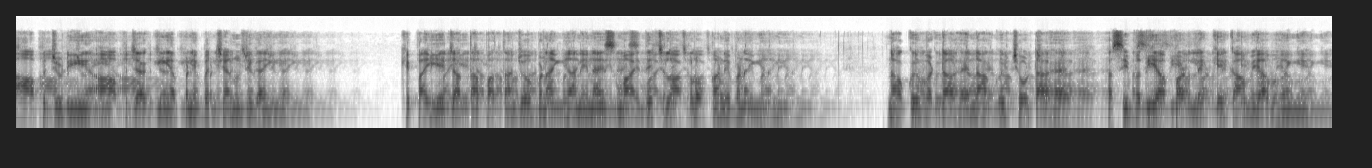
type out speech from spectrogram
ਆਪ ਜੁੜੀਏ, ਆਪ ਜਾਗੀਏ, ਆਪਣੇ ਬੱਚਿਆਂ ਨੂੰ ਜਗਾਈਏ। ਕਿ ਭਾਈ, ਇਹ ਜਾਤਾਂ ਪਾਤਾਂ ਜੋ ਬਣਾਈਆਂ ਨੇ ਨਾ, ਇਹ ਸਮਾਜ ਦੇ ਚਲਾਕ ਲੋਕਾਂ ਨੇ ਬਣਾਈਆਂ ਨੇ। ਨਾ ਕੋਈ ਵੱਡਾ ਹੈ, ਨਾ ਕੋਈ ਛੋਟਾ ਹੈ, ਅਸੀਂ ਵਧੀਆ ਪੜ੍ਹ ਲਿਖ ਕੇ ਕਾਮਯਾਬ ਹੋਈਏ।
